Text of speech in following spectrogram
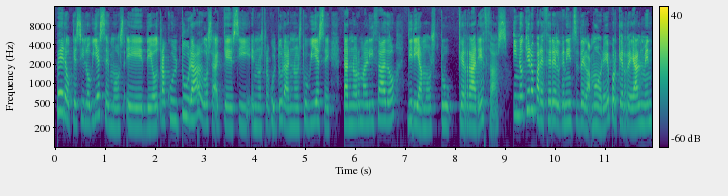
pero que si lo viésemos eh, de otra cultura, o sea, que si en nuestra cultura no estuviese tan normalizado, diríamos, tú, qué rarezas. Y no quiero parecer el Grinch del amor, ¿eh? porque realmente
